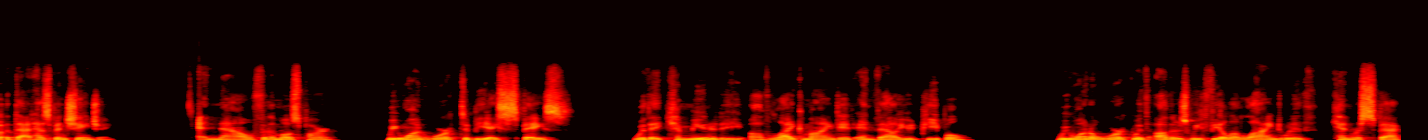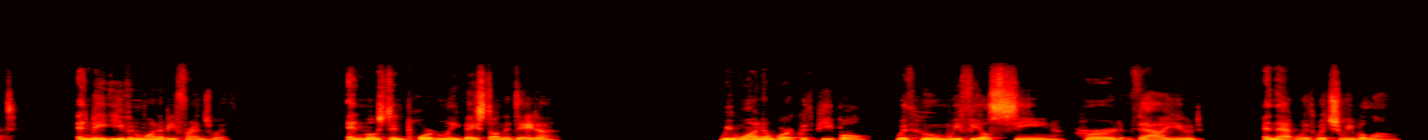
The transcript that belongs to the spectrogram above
But that has been changing. And now, for the most part, we want work to be a space with a community of like minded and valued people we want to work with others we feel aligned with, can respect, and may even want to be friends with. And most importantly, based on the data, we want to work with people with whom we feel seen, heard, valued, and that with which we belong.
